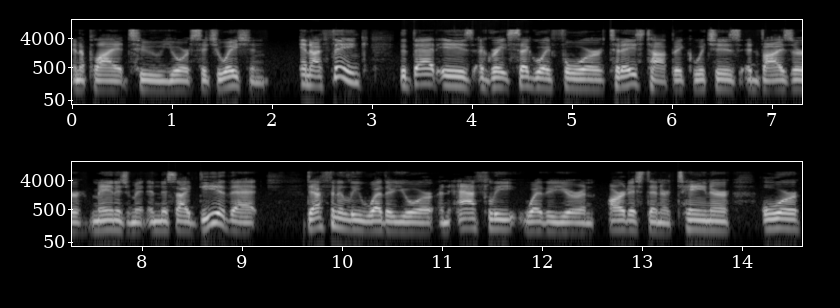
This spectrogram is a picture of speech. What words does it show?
and apply it to your situation. And I think that that is a great segue for today's topic, which is advisor management and this idea that definitely whether you're an athlete, whether you're an artist, entertainer, or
